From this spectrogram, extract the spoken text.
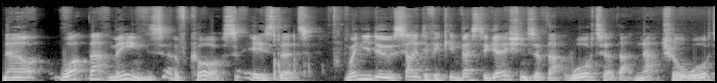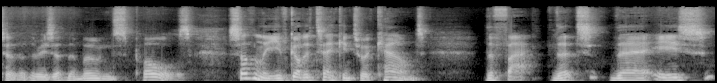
Now, what that means, of course, is that when you do scientific investigations of that water, that natural water that there is at the moon's poles, suddenly you've got to take into account the fact that there is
